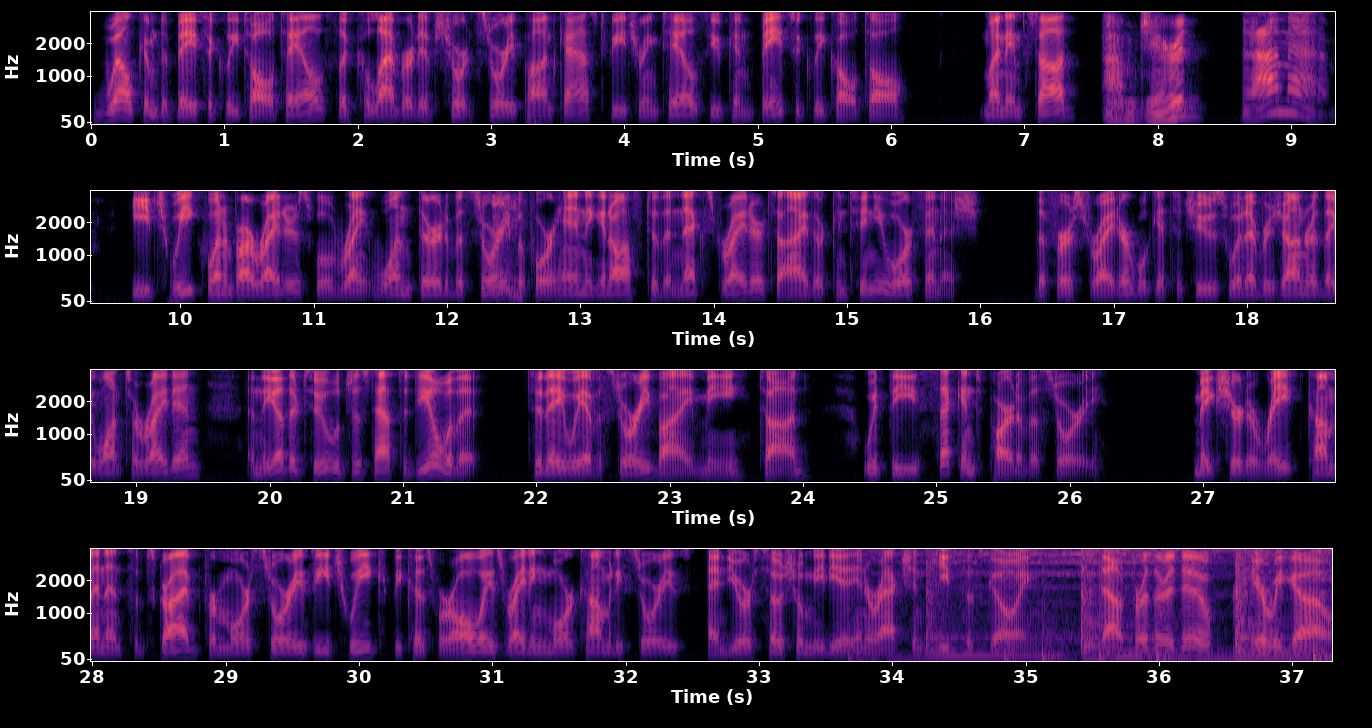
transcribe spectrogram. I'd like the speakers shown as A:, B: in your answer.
A: Welcome to Basically Tall Tales, the collaborative short story podcast featuring tales you can basically call tall. My name's Todd.
B: I'm Jared.
C: And I'm Adam.
A: Each week, one of our writers will write one third of a story before handing it off to the next writer to either continue or finish. The first writer will get to choose whatever genre they want to write in, and the other two will just have to deal with it. Today we have a story by me, Todd, with the second part of a story. Make sure to rate, comment, and subscribe for more stories each week because we're always writing more comedy stories, and your social media interaction keeps us going. Without further ado, here we go.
